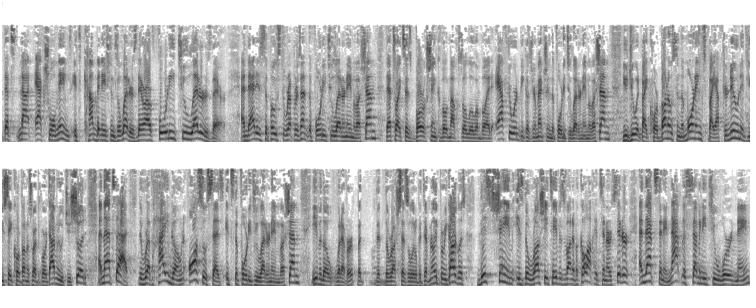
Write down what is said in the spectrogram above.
that's not actual names, it's combinations of letters. There are 42 letters there. And that is supposed to represent the 42 letter name of Hashem. That's why it says Baruch Shem Kavod afterward, because you're mentioning the 42 letter name of Hashem. You do it by Korbanos in the mornings, by afternoon, if you say Korbanos right before davening, which you should, and that's that. The Rav Hai Gaon also says it's the 42 letter name of Hashem, even though whatever, but the, the Rush says a little bit differently. But regardless, this shame is the Rashi Tevis Vanabakoach. It's in our sitter, and that's the name, not the 72 word name,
